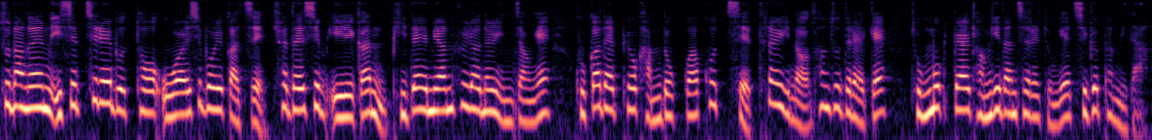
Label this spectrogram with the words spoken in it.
수당은 27일부터 5월 15일까지 최대 12일간 비대면 훈련을 인정해 국가대표 감독과 코치, 트레이너, 선수들에게 종목별 경기단체를 통해 지급합니다.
